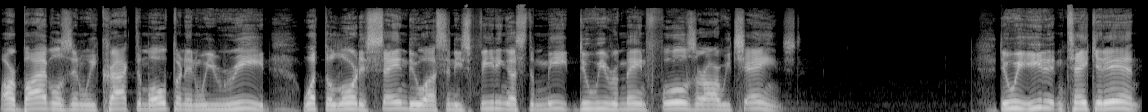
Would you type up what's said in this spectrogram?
our Bibles and we crack them open and we read what the Lord is saying to us and He's feeding us the meat, do we remain fools or are we changed? Do we eat it and take it in?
